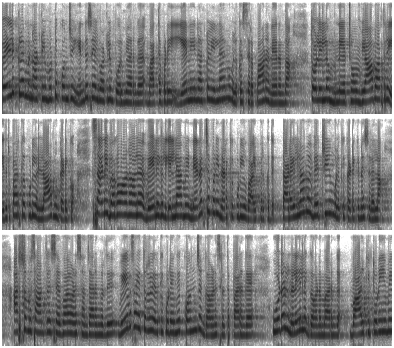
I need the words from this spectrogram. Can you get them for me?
வெள்ளிக்கிழமை நாட்கள் மட்டும் கொஞ்சம் எந்த செயல்பாட்டிலையும் பொறுமையாக இருங்க. மற்றபடி ஏனைய நாட்கள் எல்லாமே உங்களுக்கு சிறப்பான நேரம் தான் தொழிலில் முன்னேற்றம் வியாபாரத்தில் எதிர்பார்க்கக்கூடிய லாபம் கிடைக்கும். சனி பகவானால் வேலைகள் எல்லாமே நினைச்சபடி நடக்கக்கூடிய வாய்ப்பு இருக்குது. தடை இல்லாமல் வெற்றியும் உங்களுக்கு கிடைக்குன்னு சொல்லலாம். அஷ்டம சாணத்தில் செவ்வாயோட சஞ்சாரங்கிறது விவசாயத்துறையில் இருக்கக்கூடியவங்க கொஞ்சம் கவனம் செலுத்த பாருங்க. உடல் நிலையில் கவனம் இருங்க. வாழ்க்கை துணையுமே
